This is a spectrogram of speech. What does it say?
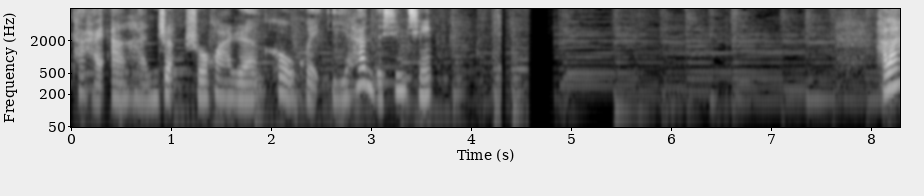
它还暗含着说话人后悔、遗憾的心情。 好啦，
